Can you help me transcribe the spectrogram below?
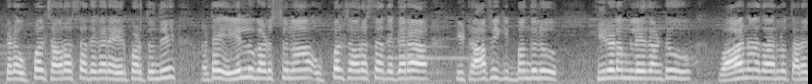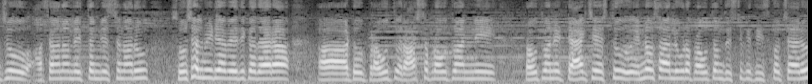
ఇక్కడ ఉప్పల్ చౌరస్తా దగ్గర ఏర్పడుతుంది. అంటే ఏళ్ళు గడుస్తున్నా ఉప్పల్ చౌరస్తా దగ్గర ఈ ట్రాఫిక్ ఇబ్బందులు తీరడం లేదంటూ వాహనదారులు తరచూ అసహనం వ్యక్తం చేస్తున్నారు. సోషల్ మీడియా వేదిక ద్వారా అటు ప్రభుత్వ రాష్ట్ర ప్రభుత్వాన్ని ప్రభుత్వాన్ని ట్యాగ్ చేస్తూ ఎన్నోసార్లు కూడా ప్రభుత్వం దృష్టికి తీసుకొచ్చారు.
